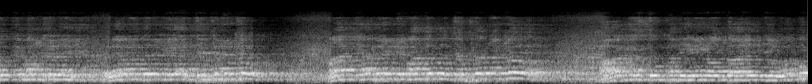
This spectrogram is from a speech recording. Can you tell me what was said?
ముఖ్యమంత్రి రేవంత్ రెడ్డి గారు చెప్పినట్లు మా కేబినెట్ మంత్రులు చెప్తున్నట్లు ఆగస్టు పదిహేనో తారీఖు లోపు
